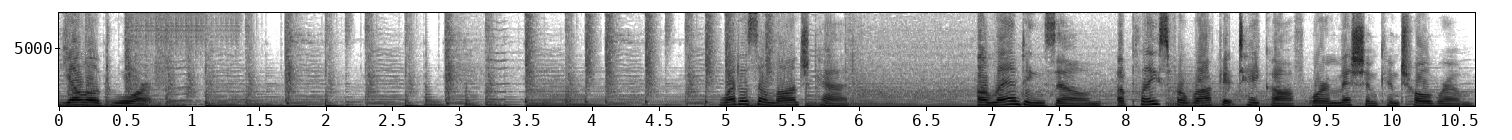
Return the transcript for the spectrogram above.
Yellow dwarf. What is a launch pad? A landing zone, a place for rocket takeoff or a mission control room.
